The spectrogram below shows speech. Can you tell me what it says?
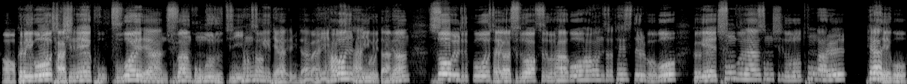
어, 그리고 자신의 고- 국어에 대한 주간 공부 루틴이 형성이 돼야 됩니다. 만약에 학원을 다니고 있다면 수업을 듣고 자기가 주도 학습을 하고 학원에서 테스트를 보고 그게 충분한 성취도로 통과를 해야 되고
